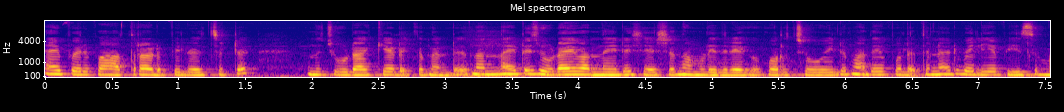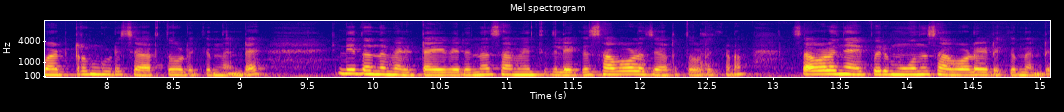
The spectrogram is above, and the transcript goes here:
ഞാനിപ്പോൾ ഒരു പാത്രം അടുപ്പിൽ വെച്ചിട്ട് ഒന്ന് ചൂടാക്കി എടുക്കുന്നുണ്ട്. നന്നായിട്ട് ചൂടായി വന്നതിന് ശേഷം നമ്മൾ ഇതിലേക്ക് കുറച്ച് ഓയിലും അതേപോലെ തന്നെ ഒരു വലിയ പീസ് ബട്ടറും കൂടി ചേർത്ത് കൊടുക്കുന്നുണ്ട്. ഇനി ഇതൊന്ന് മെൽട്ടായി വരുന്ന സമയത്ത് ഇതിലേക്ക് സവോള ചേർത്ത് കൊടുക്കണം. സവോള ഞാൻ ഇപ്പോൾ ഒരു മൂന്ന് സവോള എടുക്കുന്നുണ്ട്.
